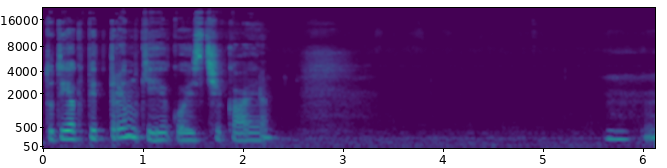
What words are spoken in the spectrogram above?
Тут як підтримки якоїсь чекає. Угу.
